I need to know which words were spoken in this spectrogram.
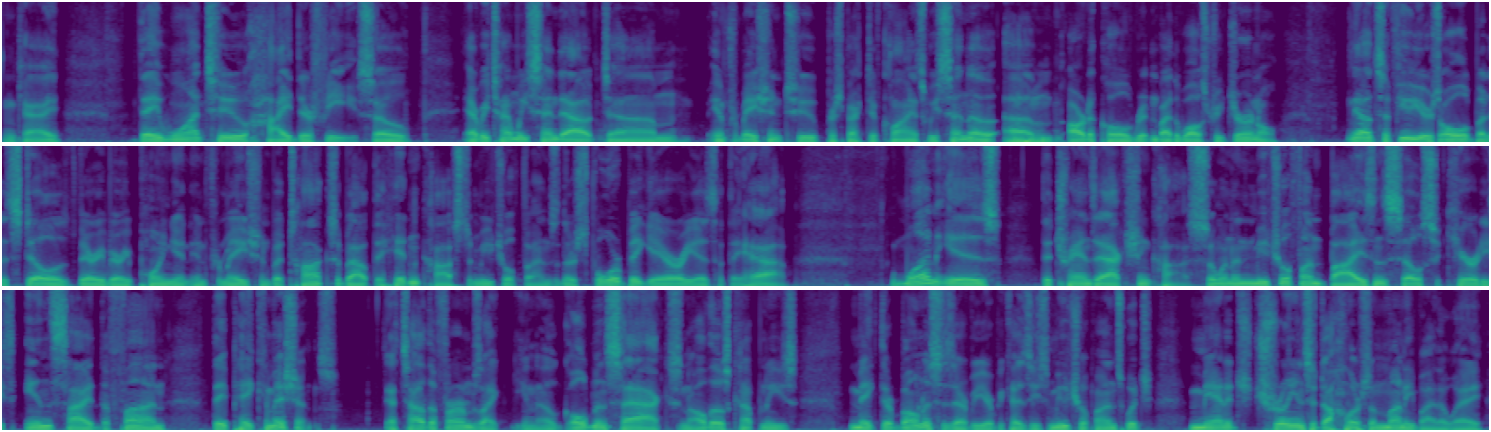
Okay, they want to hide their fees. So every time we send out um, information to prospective clients, we send an um, mm-hmm. article written by the Wall Street Journal. Now, it's a few years old, but it's still very, very poignant information, but talks about the hidden cost of mutual funds. And there's four big areas that they have. One is the transaction cost. So when a mutual fund buys and sells securities inside the fund, they pay commissions. That's how the firms like, you know, Goldman Sachs and all those companies make their bonuses every year because these mutual funds, which manage trillions of dollars of money, by the way,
